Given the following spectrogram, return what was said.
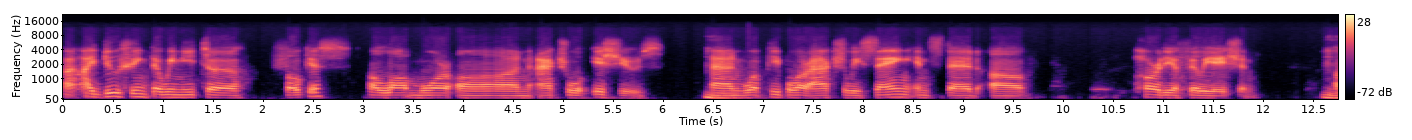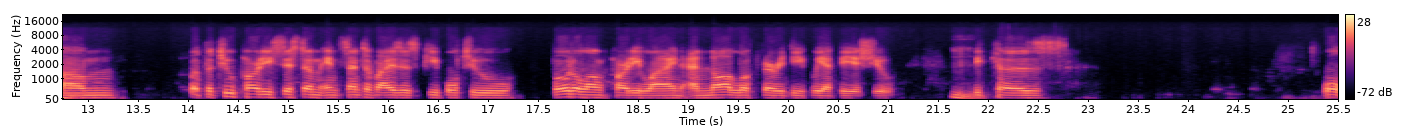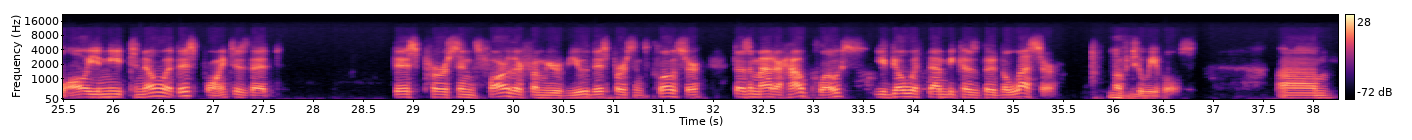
I, I do think that we need to focus a lot more on actual issues Mhm. and what people are actually saying instead of party affiliation. Mhm. Um, but the two party system incentivizes people to vote along party line and not look very deeply at the issue Mhm. because, well, all you need to know at this point is that this person's farther from your view, this person's closer. Doesn't matter how close, you go with them because they're the lesser of Mhm. two evils. Um,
